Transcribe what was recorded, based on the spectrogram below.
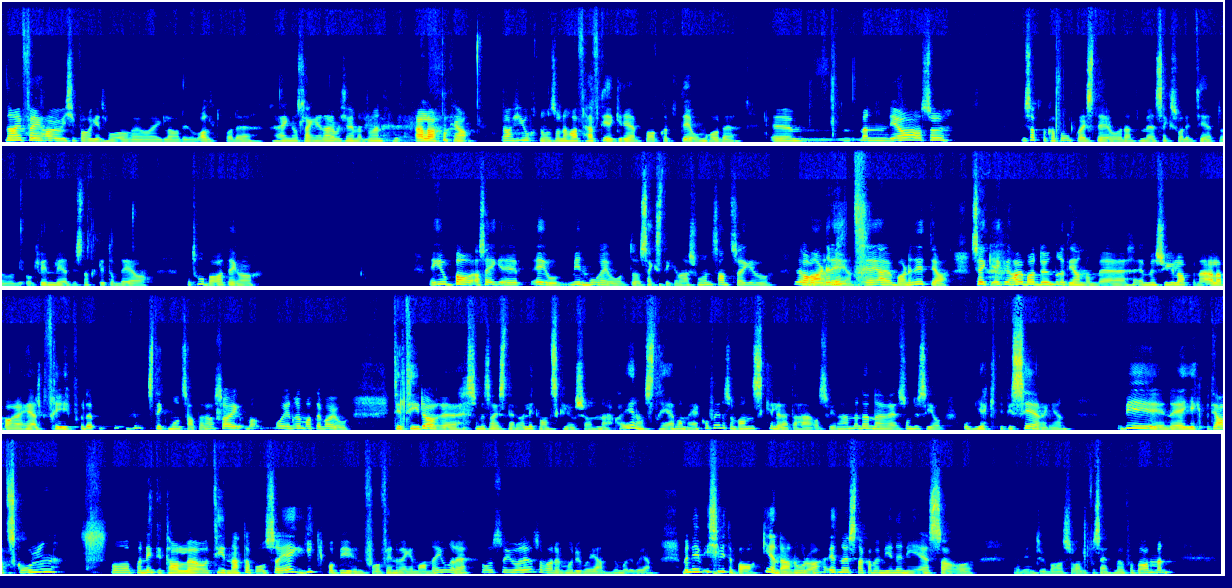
Nei, for jeg har jo ikke farget håret, og jeg lar det jo alt på det henge og slenge. Nei, det var ikke det jeg mente. Men eller, ja. Jeg har ikke gjort noen sånne heftige grep på akkurat det området. Um, men ja, altså Vi satt på Kaffe Opera i sted, og dette med seksualitet og, og kvinnelighet. Vi snakket litt om det. og Jeg tror bare at jeg har jeg er jo bar, altså jeg er jo, Min mor er jo 68-generasjon, så jeg er jo barnet ditt. Jeg er jo barnet ditt, ja. Så jeg, jeg har jo bare dundret gjennom med, med, skylappene, eller bare helt fri på det stikk motsatte. Da. Så jeg må innrømme at det var jo til tider eh, som jeg sa i sted, litt vanskelig å skjønne. Hva er det hun strever med? Hvorfor er det så vanskelig, dette her? Og så Men den der, som du sier, objektifiseringen vi, når jeg gikk på teaterskolen, og på 90-tallet og tiden etterpå. Så jeg gikk på byen for å finne meg en mann. Jeg gjorde det. Og så gjorde det, så var det må du gå hjem. Nå må du gå hjem. Men er ikke vi tilbake igjen der nå, da? Når jeg snakker med mine nieser og Jeg begynte jo bare så altfor sent med å få barn. men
